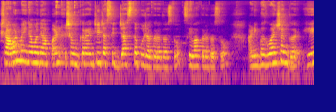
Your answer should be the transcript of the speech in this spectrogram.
श्रावण महिन्यामध्ये आपण शंकरांची जास्तीत जास्त पूजा करत असतो सेवा करत असतो. आणि भगवान शंकर हे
